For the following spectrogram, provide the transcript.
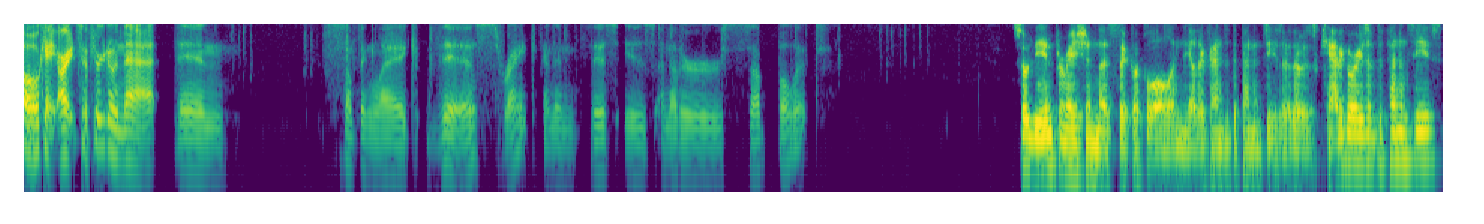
Oh, okay, alright, so if you're doing that, then something like this, right? And then this is another sub bullet. so the information, the cyclical and the other kinds of dependencies, are those categories of dependencies?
